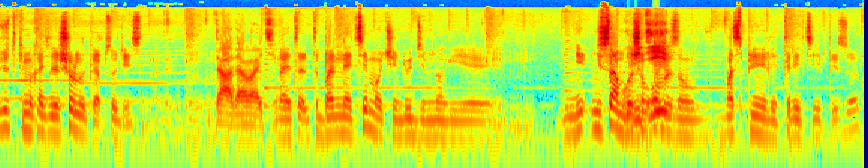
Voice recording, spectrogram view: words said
все-таки мы хотели Шерлока обсудить. Да, давайте. Да, это, это больная тема, очень люди многие не, не самым лучшим людей- образом восприняли третий эпизод.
